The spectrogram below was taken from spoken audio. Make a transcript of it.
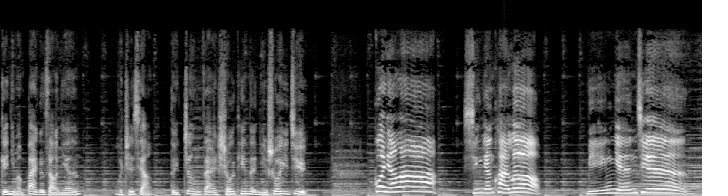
给你们拜个早年。我只想。对正在收听的你说一句：过年啦，新年快乐，明年见。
